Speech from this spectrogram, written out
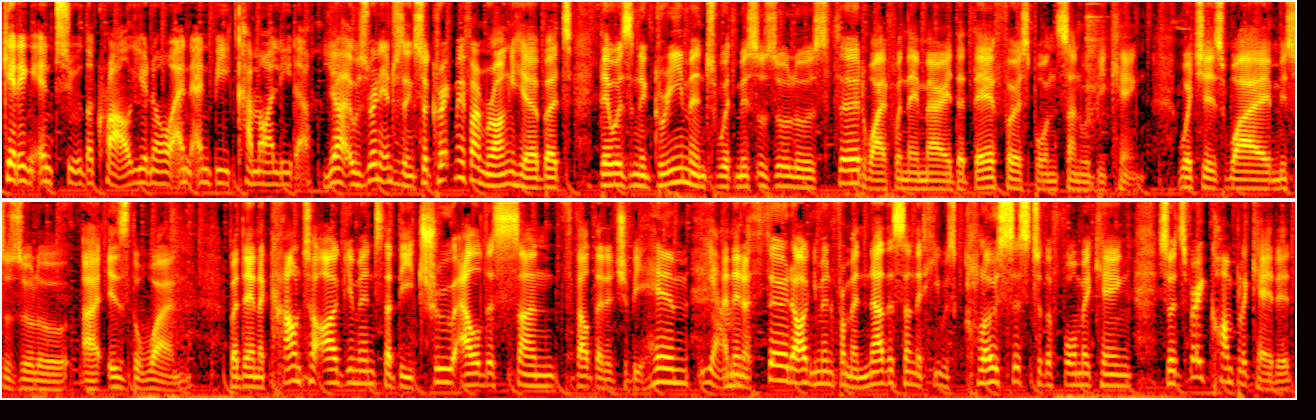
getting into the kraal, you know, and, and become our leader. Yeah, it was really interesting. So correct me if I'm wrong here, but there was an agreement with Third wife when they married that their firstborn son would be king, which is why Misuzulu uh, is the one. But then a counter argument that the true eldest son felt that it should be him. Yeah. And then a third argument from another son that he was closest to the former king. So it's very complicated.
